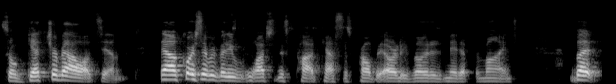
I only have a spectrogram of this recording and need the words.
So get your ballots in. Now, of course, everybody watching this podcast has probably already voted and made up their minds. But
